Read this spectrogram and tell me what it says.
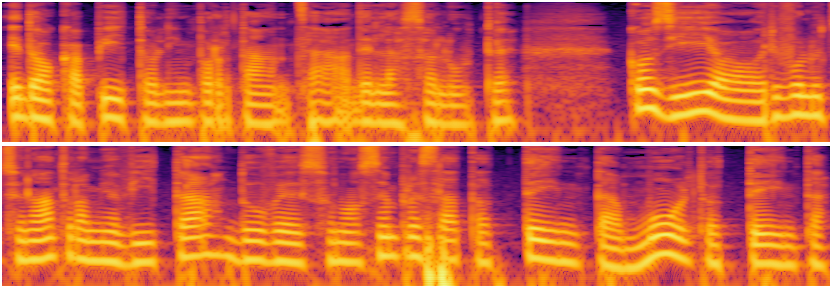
ed ho capito l'importanza della salute. Così ho rivoluzionato la mia vita dove sono sempre stata attenta, molto attenta,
